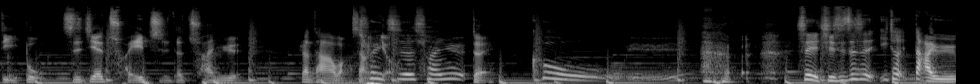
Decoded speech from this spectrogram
底部直接垂直的穿越，让它往上游。垂直的穿越。对。酷鱼。所以其实这是一条大鱼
